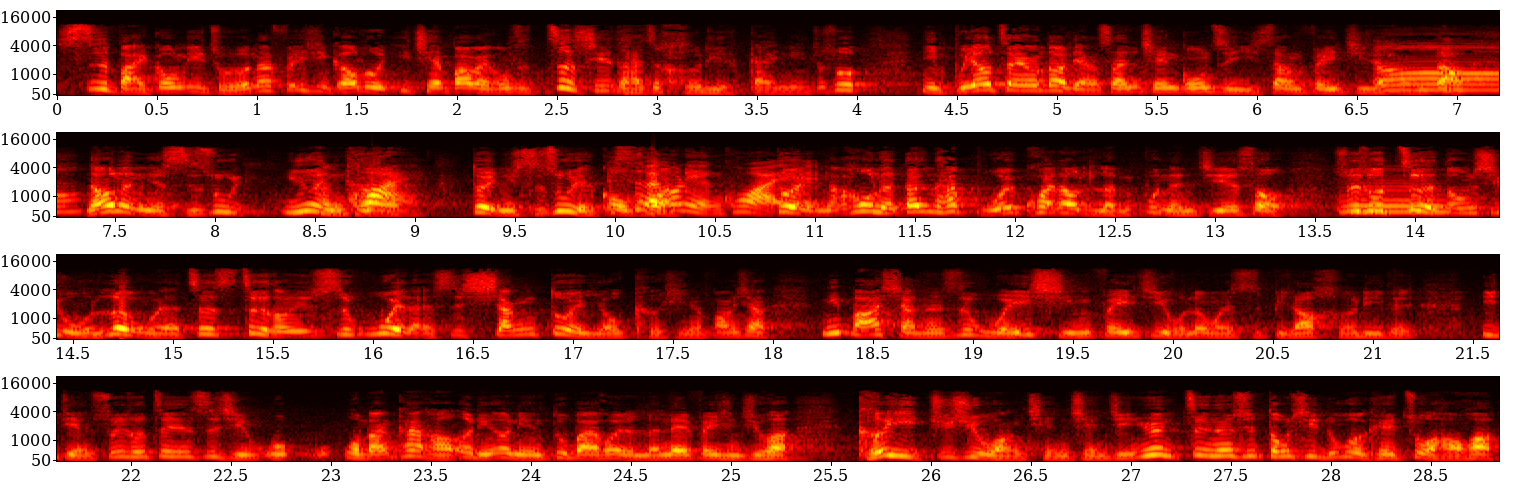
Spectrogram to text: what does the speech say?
四百公里左右。那飞行高度一千八百公尺，这些才是合理的概念。就说你不要占用到两三千公尺以上飞机的航道，然后呢，你的时速因为很快。对你时速也够快，四百公里很快。对，然后呢，但是它不会快到人不能接受。所以说这个东西，我认为啊，这这个东西是未来是相对有可行的方向。你把它想成是微型飞机，我认为是比较合理的一点。所以说这件事情，我我蛮看好二零二年杜拜会的人类飞行计划可以继续往前前进。因为这些东西如果可以做好的话，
